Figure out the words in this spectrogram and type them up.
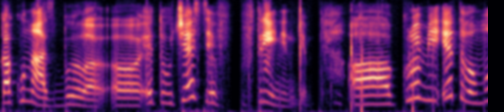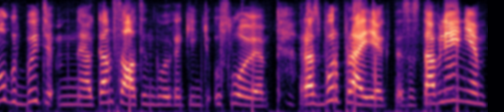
как у нас было, э, это участие в тренинге. А, кроме этого могут быть консалтинговые какие-нибудь условия, разбор проекта, составление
